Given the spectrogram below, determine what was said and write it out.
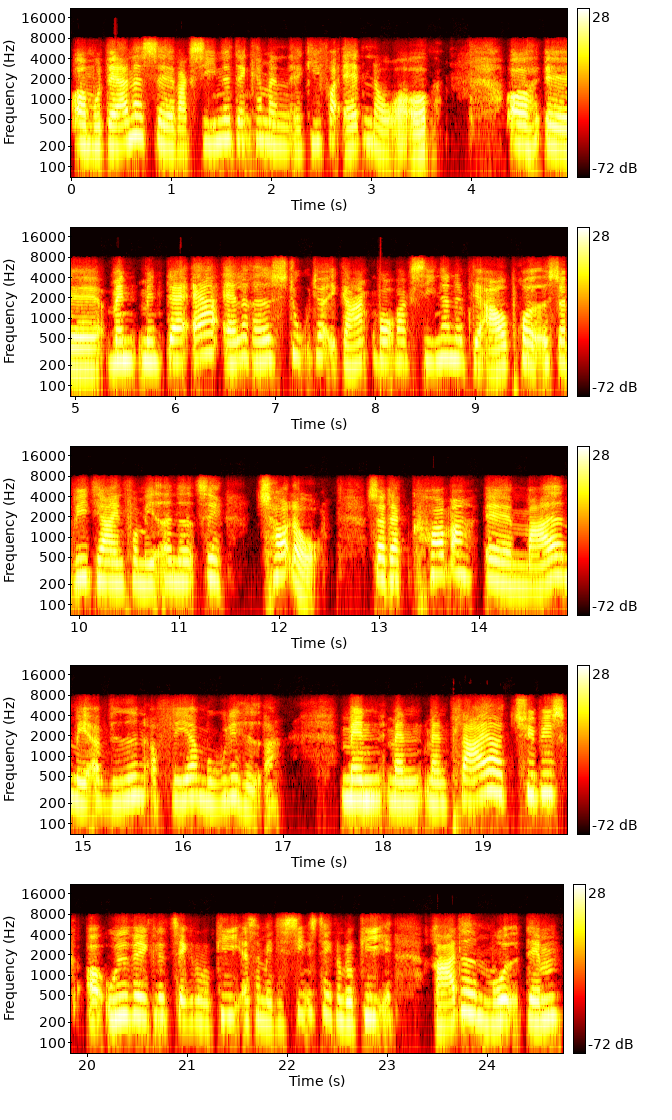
Og Modernas øh, vaccine, den kan man øh, give fra 18 år og op. Og, øh, men, men der er allerede studier i gang, hvor vaccinerne bliver afprøvet, så vidt jeg er informeret ned til 12 år. Så der kommer øh, meget mere viden og flere muligheder. Men man, man plejer typisk at udvikle teknologi, altså medicinsk teknologi, rettet mod dem,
